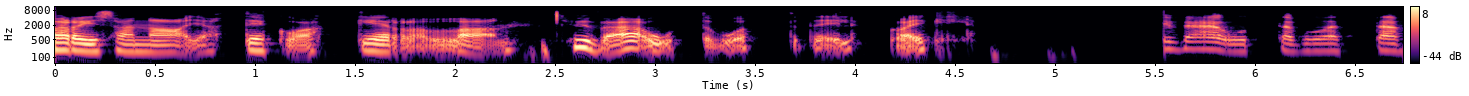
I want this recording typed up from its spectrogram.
pari sanaa ja tekoa kerrallaan. Hyvää uutta vuotta teille kaikille. Hyvää uutta vuotta.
